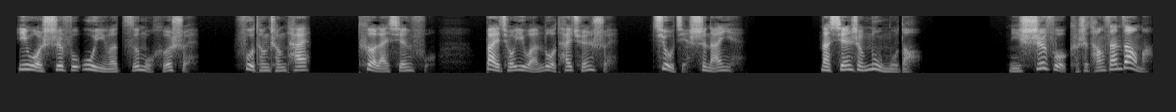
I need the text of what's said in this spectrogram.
因我师父误饮了子母河水，腹疼成胎，特来仙府，拜求一碗落胎泉水。”救解师难也。那先生怒目道：“你师傅可是唐三藏吗？”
